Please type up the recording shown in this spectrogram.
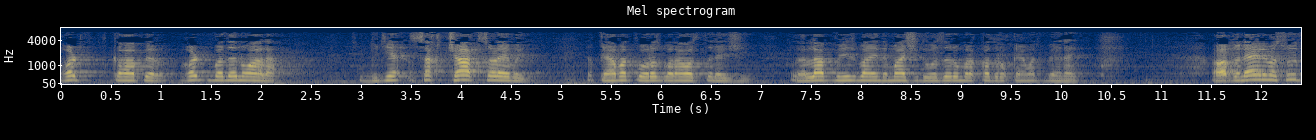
غټ کافر غټ بدن والا دنیا سخت چاک سړی وي قیامت پر ورځ براوستل شي الله په نسبت باندې ماشي د وزر عمر قدر او قیامت به نه عبد الله بن مسعود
